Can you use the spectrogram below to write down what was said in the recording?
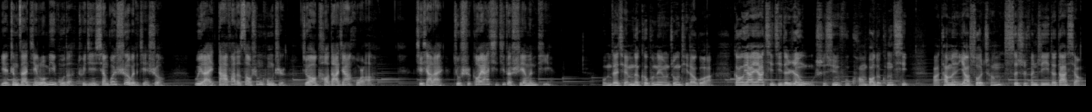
也正在紧锣密鼓地推进相关设备的建设。未来大发的噪声控制就要靠大家伙了。接下来就是高压气机的实验问题。我们在前面的科普内容中提到过啊，高压压气机的任务是驯服狂暴的空气，把它们压缩成四十分之一的大小，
